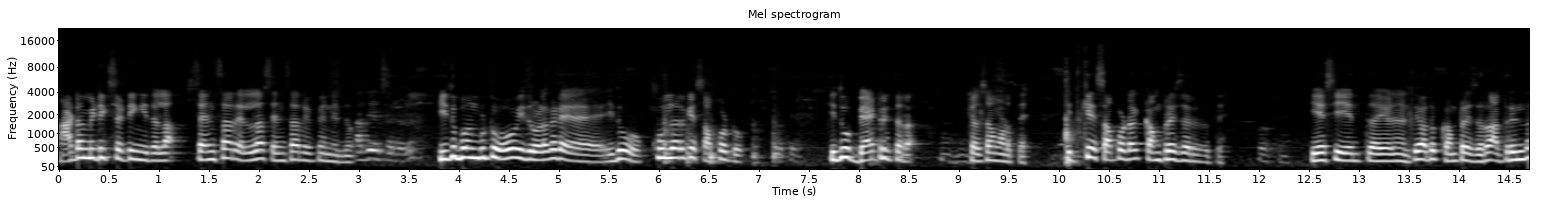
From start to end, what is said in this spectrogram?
ಆಟೋಮೆಟಿಕ್ ಸೆಟ್ಟಿಂಗ್ ಇದೆಲ್ಲ. ಸೆನ್ಸಾರ್ ಎಲ್ಲ ಸೆನ್ಸಾರ್ ವಿಪೇನ್ ಇದು ಇದು ಬಂದ್ಬಿಟ್ಟು ಇದ್ರೊಳಗಡೆ ಇದು ಕೂಲರ್ಗೆ ಸಪೋರ್ಟು ಇದು ಬ್ಯಾಟ್ರಿ ಥರ ಕೆಲಸ ಮಾಡುತ್ತೆ. ಇದಕ್ಕೆ ಸಪೋರ್ಟಾಗಿ ಕಂಪ್ರೆಸರ್ ಇರುತ್ತೆ. ಎ ಸಿ ಅಂತ ಏನು ಹೇಳ್ತೀವಿ ಅದು ಕಂಪ್ರೆಸರು ಅದರಿಂದ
